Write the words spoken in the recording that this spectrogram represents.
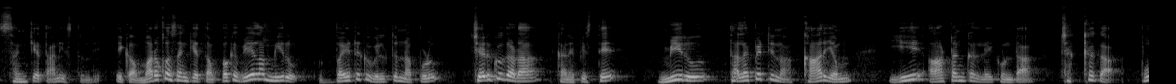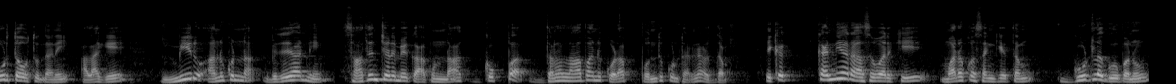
సంకేతాన్ని ఇస్తుంది. ఇక మరొక సంకేతం. ఒకవేళ మీరు బయటకు వెళ్తున్నప్పుడు చెరుకుగడ కనిపిస్తే మీరు తలపెట్టిన కార్యం ఏ ఆటంకం లేకుండా చక్కగా పూర్తవుతుందని అలాగే మీరు అనుకున్న విజయాన్ని సాధించడమే కాకుండా గొప్ప ధనలాభాన్ని కూడా పొందుకుంటారని అర్థం. ఇక కన్యా రాశి వారికి మరొక సంకేతం గూడ్ల గూబను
